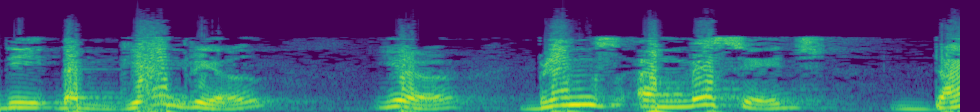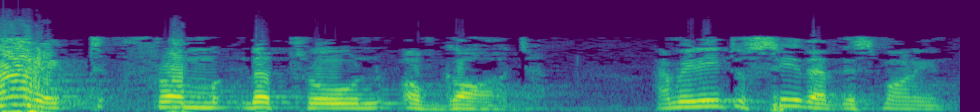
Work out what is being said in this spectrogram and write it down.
the, that Gabriel here brings a message direct from the throne of God. And we need to see that this morning.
